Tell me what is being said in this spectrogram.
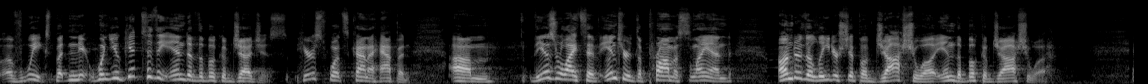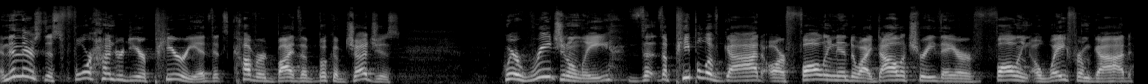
of weeks. But when you get to the end of the book of Judges, here's what's kind of happened. Um, the Israelites have entered the promised land under the leadership of Joshua in the book of Joshua. And then there's this 400 year period that's covered by the book of Judges where regionally the, the people of God are falling into idolatry, they are falling away from God.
